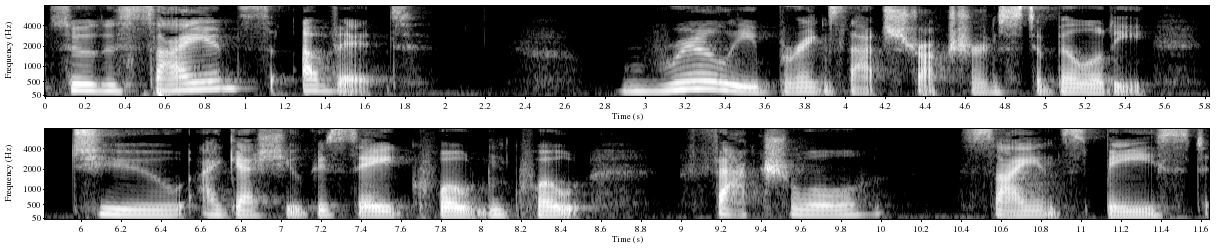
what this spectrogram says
So the science of it really brings that structure and stability to, I guess you could say, quote unquote, factual, science based,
